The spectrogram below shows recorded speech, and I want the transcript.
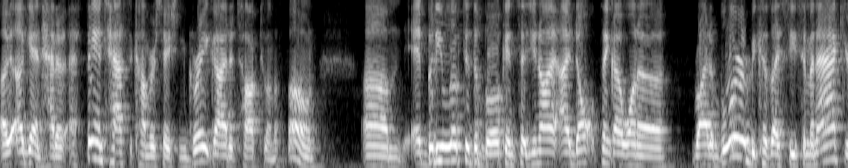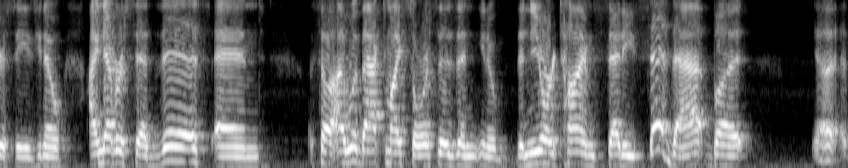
again, had a, a, fantastic conversation. Great guy to talk to on the phone. Um, but he looked at the book and said, "You know, I, I don't think I want to write a blurb because I see some inaccuracies. You know, I never said this, and." so I went back to my sources, and you know, the New York Times said he said that, but uh,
